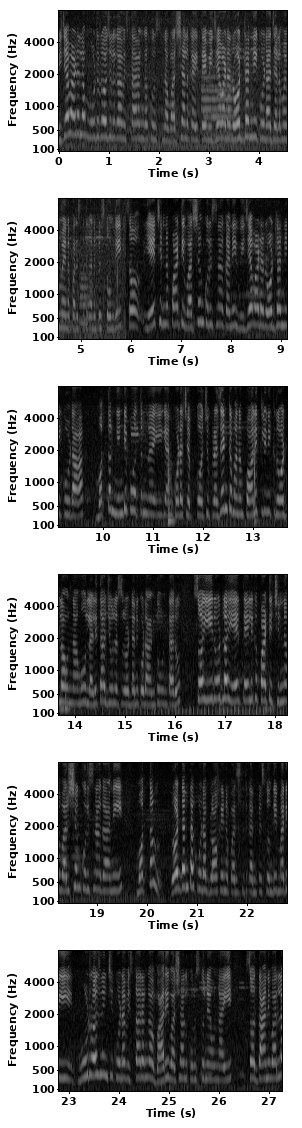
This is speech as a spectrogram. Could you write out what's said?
విజయవాడలో మూడు రోజులుగా విస్తారంగా కురుస్తున్న వర్షాలకైతే విజయవాడ రోడ్లన్నీ కూడా జలమయమైన పరిస్థితి కనిపిస్తుంది. సో ఏ చిన్నపాటి వర్షం కురిసినా కానీ విజయవాడ రోడ్లన్నీ కూడా మొత్తం నిండిపోతున్నాయి అని కూడా చెప్పుకోవచ్చు. ప్రజెంట్ మనం పాలిక్లినిక్ రోడ్లో ఉన్నాము. లలితా జ్యువెలర్స్ రోడ్ అని కూడా అంటూ ఉంటారు. సో ఈ రోడ్లో ఏ తేలికపాటి చిన్న వర్షం కురిసినా కానీ మొత్తం రోడ్డంతా కూడా బ్లాక్ అయిన పరిస్థితి కనిపిస్తుంది. మరి మూడు రోజుల నుంచి కూడా విస్తారంగా భారీ వర్షాలు కురుస్తూనే ఉన్నాయి. సో దానివల్ల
